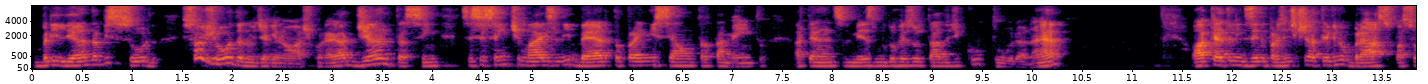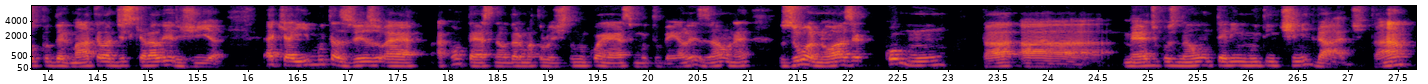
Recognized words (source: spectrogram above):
Brilhando absurdo. Isso ajuda no diagnóstico, né? Adianta, assim, você se sente mais liberto para iniciar um tratamento até antes mesmo do resultado de cultura, né? Ó, a Kathleen dizendo para a gente que já teve no braço, passou por dermato, ela disse que era alergia. É que aí muitas vezes é, acontece, né? O dermatologista não conhece muito bem a lesão, né? Zoonose é comum, tá? A médicos não terem muita intimidade, tá?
